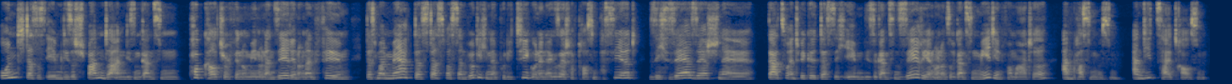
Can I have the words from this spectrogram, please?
Und das ist eben dieses Spannende an diesem ganzen Pop-Culture-Phänomen und an Serien und an Filmen, dass man merkt, dass das, was dann wirklich in der Politik und in der Gesellschaft draußen passiert, sich sehr, sehr schnell dazu entwickelt, dass sich eben diese ganzen Serien und unsere ganzen Medienformate anpassen müssen an die Zeit draußen.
